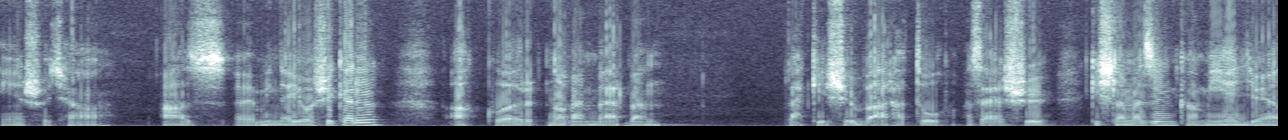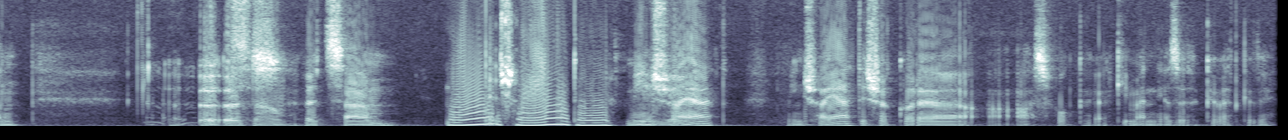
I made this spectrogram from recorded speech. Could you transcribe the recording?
és hogyha az minden jól sikerül, akkor novemberben legkésőbb várható az első kislemezünk, ami egy olyan öt, öt szám. Öt szám. Mind saját? Mind saját, mind saját, és akkor uh, az fog kimenni az a következő.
